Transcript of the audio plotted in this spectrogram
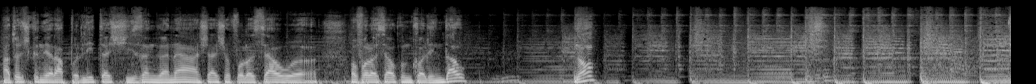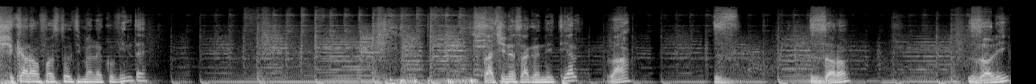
atunci când era pârlită și zângănea așa și o foloseau, uh, o foloseau când colindau? Nu? Și care au fost ultimele cuvinte? La cine s-a gândit el? La? Z- Zoro? Zoli?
